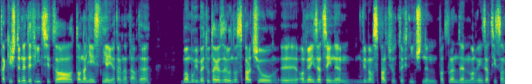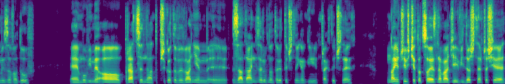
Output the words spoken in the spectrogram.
takiej sztywnej definicji to, to na nie istnieje tak naprawdę bo mówimy tutaj o zarówno wsparciu y, organizacyjnym, mówimy o wsparciu technicznym pod względem organizacji samych zawodów, e, mówimy o pracy nad przygotowywaniem y, zadań, zarówno teoretycznych, jak i praktycznych. No i oczywiście to, co jest najbardziej widoczne w czasie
